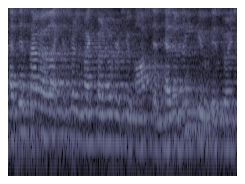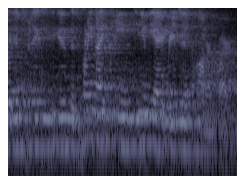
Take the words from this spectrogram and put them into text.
At this time, I would like to turn the microphone over to Austin Heatherly, who is going to introduce to you the 2019 TMEA Region Honor Choir.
